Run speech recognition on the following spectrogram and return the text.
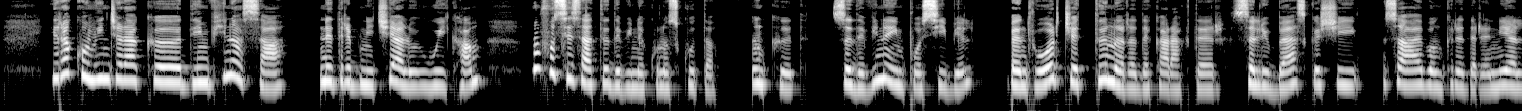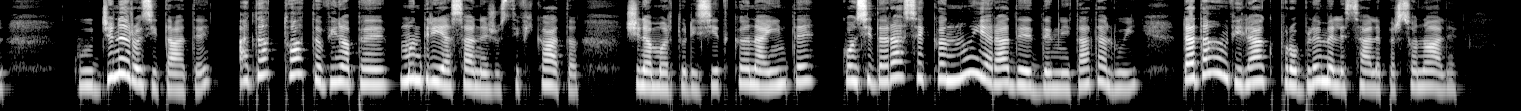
era convingerea că, din vina sa, netrebnicia lui Wickham nu fusese atât de bine cunoscută, încât să devină imposibil pentru orice tânără de caracter să-l iubească și să aibă încredere în el. Cu generozitate, a dat toată vina pe mândria sa nejustificată și ne-a mărturisit că înainte considerase că nu era de demnitatea lui de a da în vileag problemele sale personale.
